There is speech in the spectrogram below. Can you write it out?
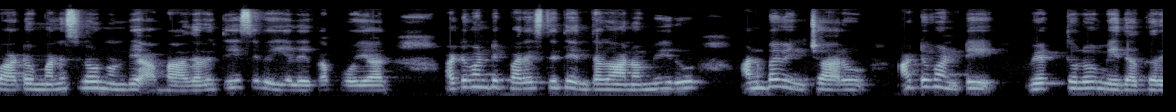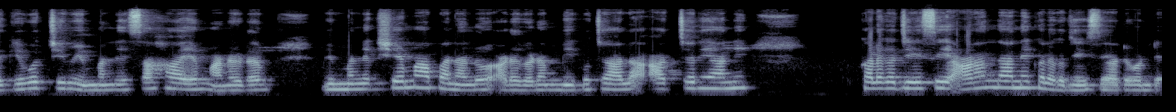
పాటు మనసులో నుండి ఆ బాధను తీసివేయలేకపోయారు. అటువంటి పరిస్థితి ఎంతగానో మీరు అనుభవించారు. అటువంటి వ్యక్తులు మీ దగ్గరికి వచ్చి మిమ్మల్ని సహాయం అడగడం మిమ్మల్ని క్షమాపణలు అడగడం మీకు చాలా ఆశ్చర్యాన్ని కలగజేసి ఆనందాన్ని కలగజేసే అటువంటి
